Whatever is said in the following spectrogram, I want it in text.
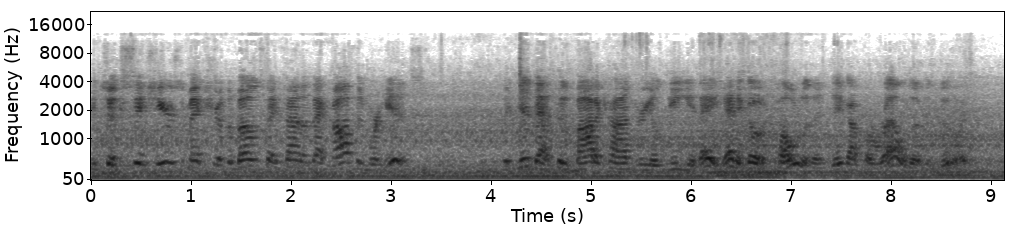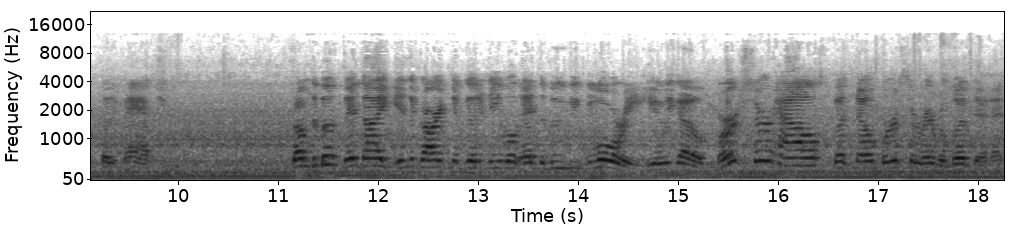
It took six years to make sure the bones they found in that coffin were his. They did that through mitochondrial DNA. They had to go to Poland and dig up a relative and do it, but it matched. From the book Midnight in the Garden of Good and Evil and the movie Glory. Here we go. Mercer House, but no Mercer ever lived in it.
